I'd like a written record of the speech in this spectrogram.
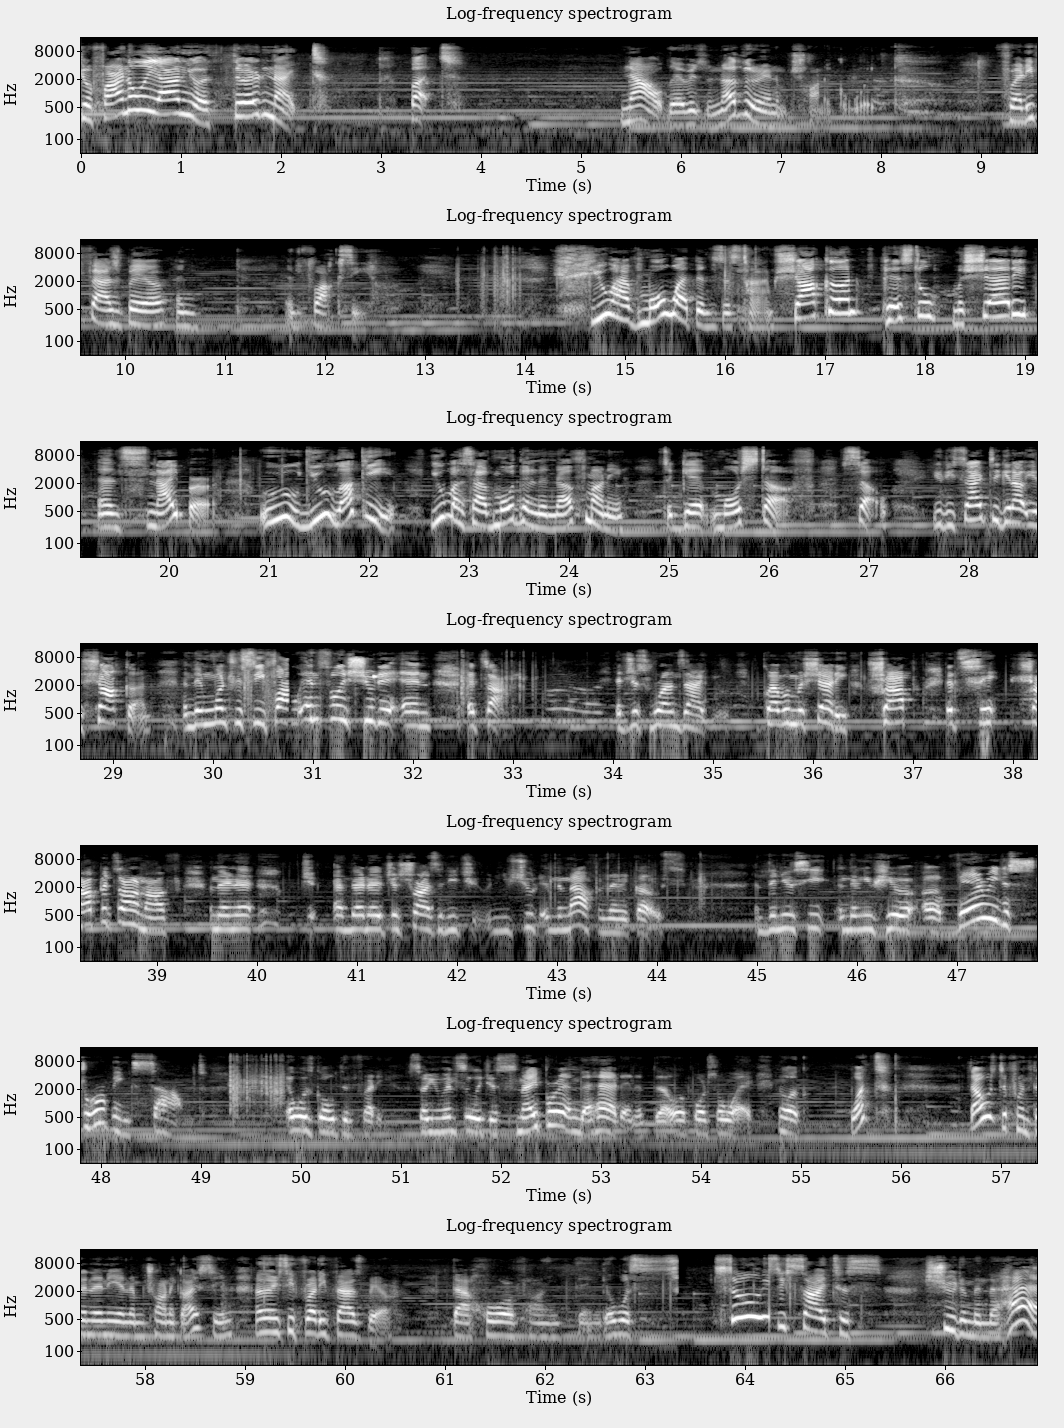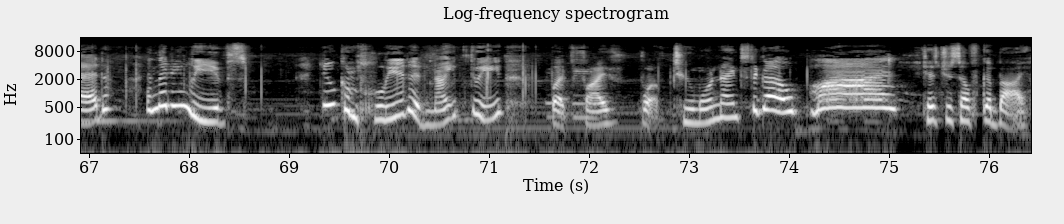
You're finally on your third night. But now there is another animatronic awake. Freddy Fazbear and and Foxy. You have more weapons this time. Shotgun, pistol, machete, and sniper. Ooh, you lucky. You must have more than enough money to get more stuff. So, you decide to get out your shotgun, and then once you see fire, you instantly shoot it in its eye. It just runs at you. Grab a machete, chop its chop its arm off, and then it and then it just tries to eat you, and you shoot in the mouth, and then it goes. And then you see, and then you hear a very disturbing sound. It was Golden Freddy. So you instantly just sniper it in the head, and it teleports away. You're like, what? That was different than any animatronic I've seen. And then you see Freddy Fazbear. That horrifying thing. It was so you decide to shoot him in the head, and then he leaves. You completed night three, but five, well, two more nights to go. Bye. Kiss yourself goodbye.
